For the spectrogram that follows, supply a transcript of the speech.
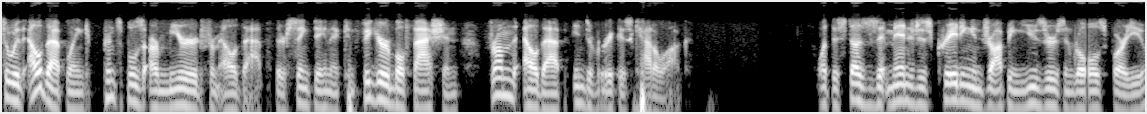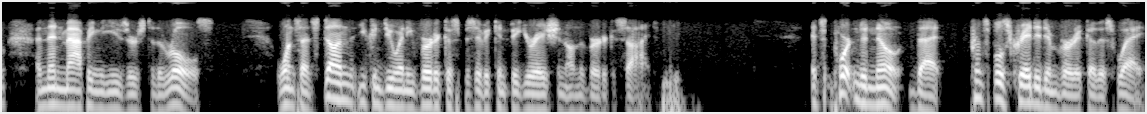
So with LDAP link, principals are mirrored from LDAP. They're synced in a configurable fashion from the LDAP into Vertica's catalog. What this does is it manages creating and dropping users and roles for you, and then mapping the users to the roles. Once that's done, you can do any Vertica specific configuration on the Vertica side. It's important to note that principals created in Vertica this way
